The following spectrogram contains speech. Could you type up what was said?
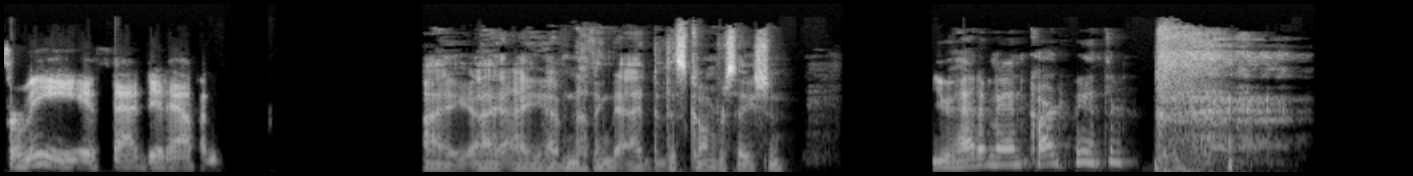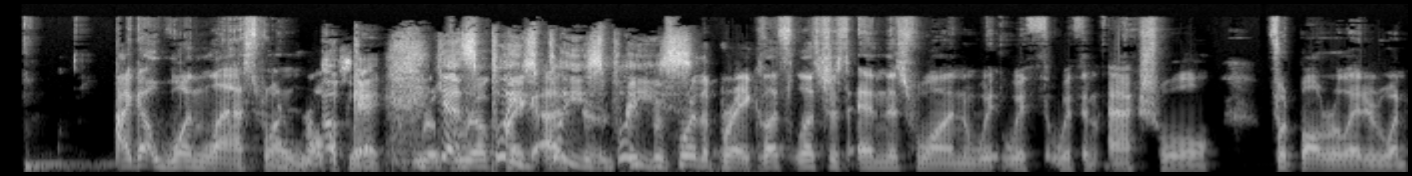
for me if that did happen. I, I, I have nothing to add to this conversation. You had a man card, Panther? I got one last one. Real okay. Quick. Real, yes, real please, quick. please, uh, please. Before the break, let's let's just end this one with with, with an actual football related one.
